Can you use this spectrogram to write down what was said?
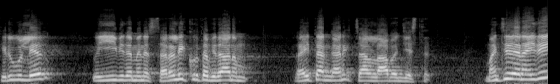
తిరుగులు లేదు. ఈ విధమైన సరళీకృత విధానం రైతాంగానికి చాలా లాభం చేస్తుంది. మంచిదేనా ఇది?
